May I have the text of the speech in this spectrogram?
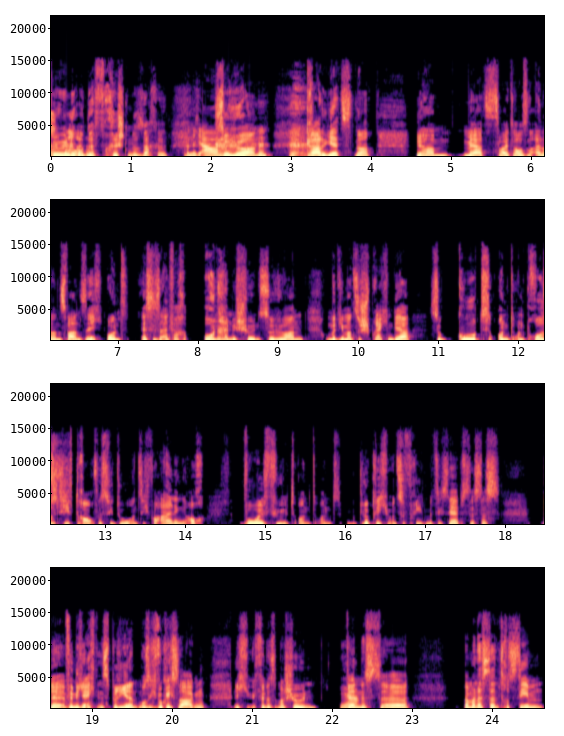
schöne und erfrischende Sache Finde ich auch. zu hören. Gerade jetzt, ne? Wir haben März 2021 und es ist einfach unheimlich schön zu hören und mit jemandem zu sprechen, der so gut und, und positiv drauf ist wie du und sich vor allen Dingen auch wohlfühlt und, und glücklich und zufrieden mit sich selbst ist. Das äh, finde ich echt inspirierend, muss ich wirklich sagen. Ich, ich finde das immer schön, ja. wenn es, äh, wenn man das dann trotzdem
